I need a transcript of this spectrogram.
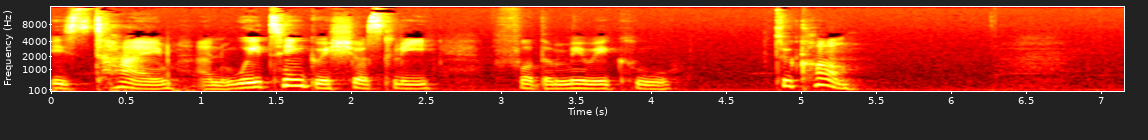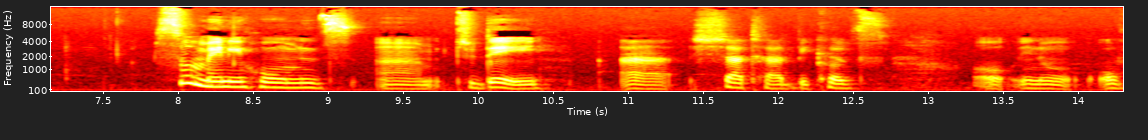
His time and waiting graciously for the miracle to come. So many homes um, today are shattered because of you know of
